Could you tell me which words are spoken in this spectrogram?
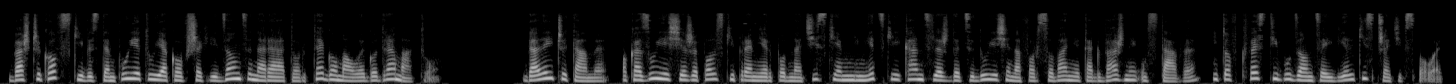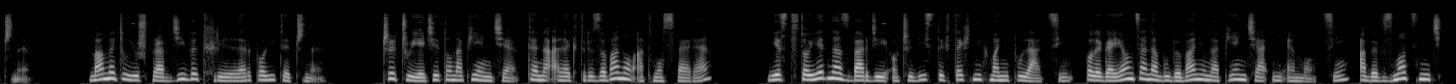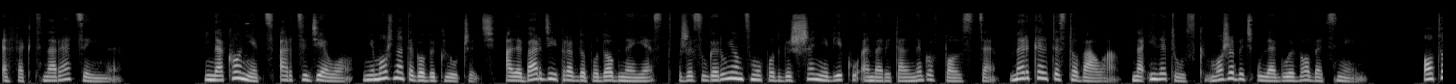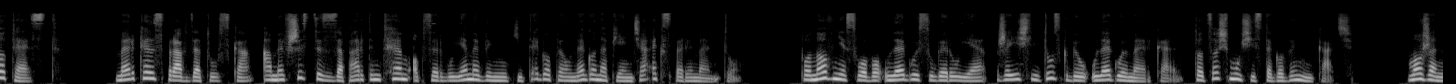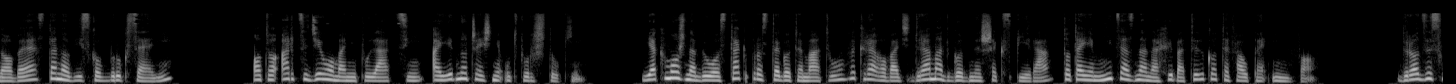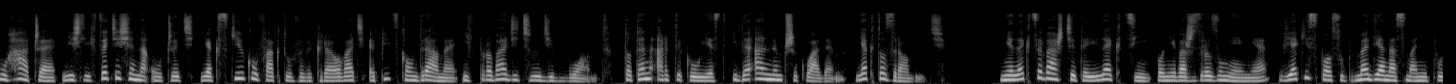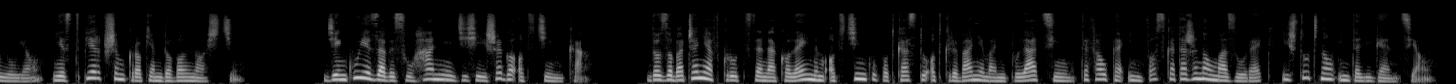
Waszczykowski występuje tu jako wszechwiedzący narrator tego małego dramatu. Dalej czytamy. Okazuje się, że polski premier pod naciskiem niemieckiej kanclerz decyduje się na forsowanie tak ważnej ustawy, i to w kwestii budzącej wielki sprzeciw społeczny. Mamy tu już prawdziwy thriller polityczny. Czy czujecie to napięcie, tę naelektryzowaną atmosferę? Jest to jedna z bardziej oczywistych technik manipulacji, polegająca na budowaniu napięcia i emocji, aby wzmocnić efekt narracyjny. I na koniec arcydzieło, nie można tego wykluczyć, ale bardziej prawdopodobne jest, że sugerując mu podwyższenie wieku emerytalnego w Polsce, Merkel testowała, na ile Tusk może być uległy wobec niej. Oto test. Merkel sprawdza Tuska, a my wszyscy z zapartym tchem obserwujemy wyniki tego pełnego napięcia eksperymentu. Ponownie słowo uległy sugeruje, że jeśli Tusk był uległy Merkel, to coś musi z tego wynikać. Może nowe stanowisko w Brukseli? Oto arcydzieło manipulacji, a jednocześnie utwór sztuki. Jak można było z tak prostego tematu wykreować dramat godny Szekspira, to tajemnica znana chyba tylko TVP Info. Drodzy słuchacze, jeśli chcecie się nauczyć, jak z kilku faktów wykreować epicką dramę i wprowadzić ludzi w błąd, to ten artykuł jest idealnym przykładem, jak to zrobić. Nie lekceważcie tej lekcji, ponieważ zrozumienie, w jaki sposób media nas manipulują, jest pierwszym krokiem do wolności. Dziękuję za wysłuchanie dzisiejszego odcinka. Do zobaczenia wkrótce na kolejnym odcinku podcastu Odkrywanie manipulacji TVP Info z Katarzyną Mazurek i sztuczną inteligencją.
